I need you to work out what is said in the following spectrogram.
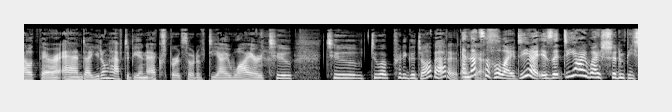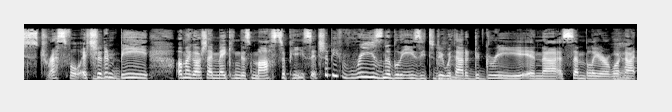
out there, and uh, you don't have to be an expert sort of DIYer to to do a pretty good job at it. And I that's the whole idea is that DIY shouldn't be stressful. It shouldn't be, oh my gosh, I'm making this masterpiece. It should be reasonably easy to do without a degree in uh, assembly or whatnot.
